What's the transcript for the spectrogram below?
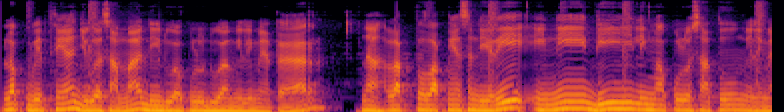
lock widthnya juga sama di 22 mm nah lock to locknya sendiri ini di 51 mm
